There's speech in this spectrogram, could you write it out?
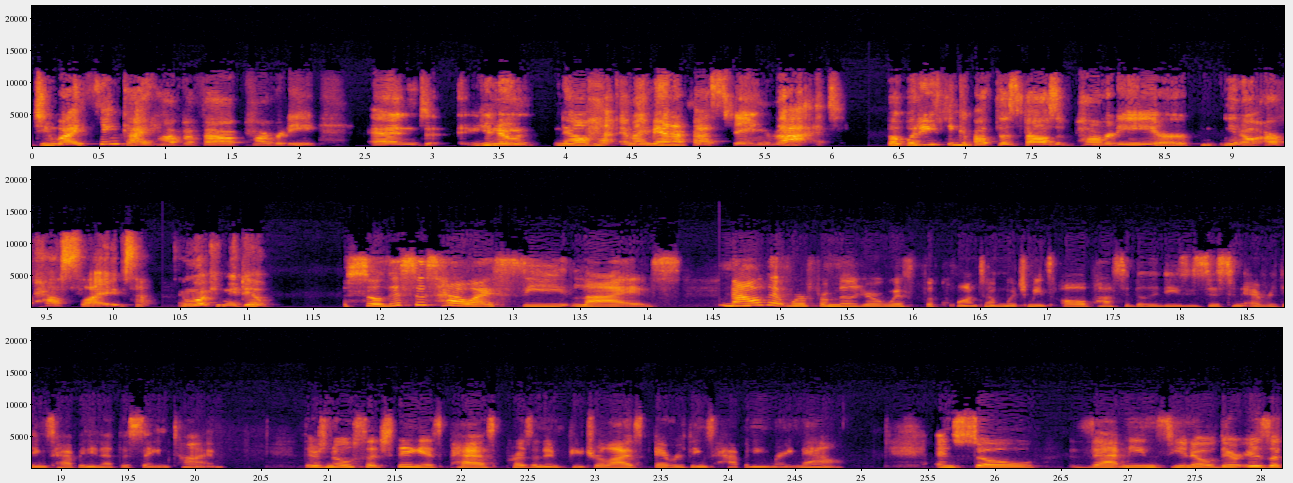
do I think I have a vow of poverty? And you know now ha- am i manifesting that? But what do you think about those vows of poverty or you know our past lives? And what can we do? So this is how i see lives. Now that we're familiar with the quantum which means all possibilities exist and everything's happening at the same time there's no such thing as past present and future lives. Everything's happening right now. And so that means you know there is a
